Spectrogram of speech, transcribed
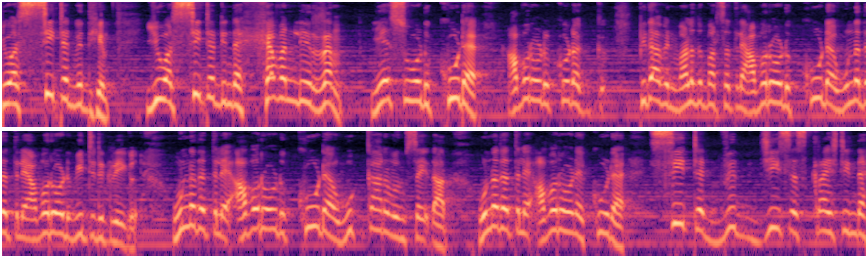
you are seated with him you are seated in the heavenly realm இயேசுவோடு கூட அவரோடு கூட பிதாவின் வலது பார்சத்தில் அவரோடு கூட உன்னதத்திலே அவரோடு வீட்டிருக்கிறீர்கள் உன்னதத்திலே அவரோடு கூட உட்காரவும் செய்தார் உன்னதத்திலே அவரோட கூட seated with Jesus Christ in the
